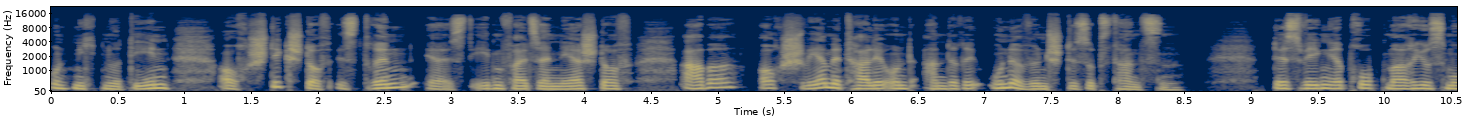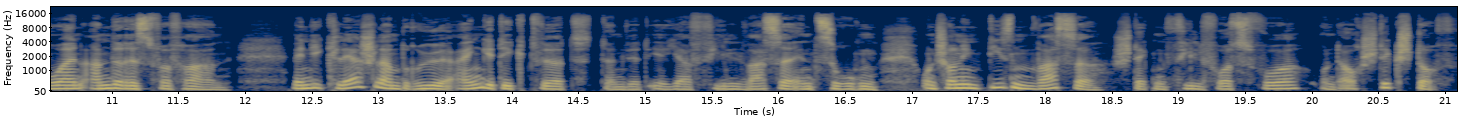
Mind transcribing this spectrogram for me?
Und nicht nur den, auch Stickstoff ist drin, er ist ebenfalls ein Nährstoff, aber auch Schwermetalle und andere unerwünschte Substanzen. Deswegen erprobt Marius Mohr ein anderes Verfahren. Wenn die Klärschlammbrühe eingedickt wird, dann wird ihr ja viel Wasser entzogen, und schon in diesem Wasser stecken viel Phosphor und auch Stickstoff.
